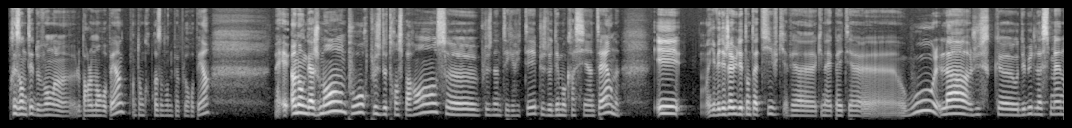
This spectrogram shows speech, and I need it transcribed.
présenter devant euh, le Parlement européen, en tant que représentant du peuple européen, un engagement pour plus de transparence, plus d'intégrité, plus de démocratie interne. Et il y avait déjà eu des tentatives qui, n'avaient pas été au bout. Là, jusqu'au début de la semaine,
